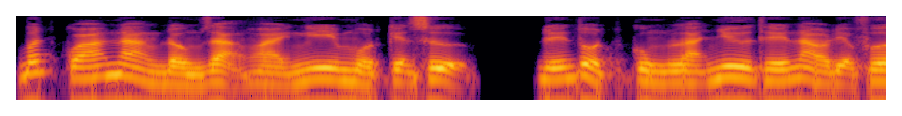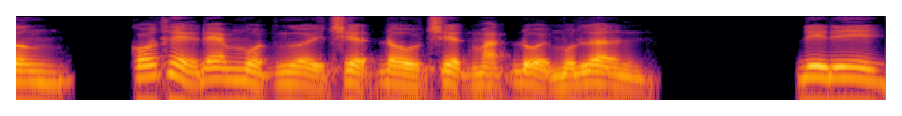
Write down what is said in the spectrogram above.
bất quá nàng đồng dạng hoài nghi một kiện sự, đến tột cùng là như thế nào địa phương, có thể đem một người triệt đầu triệt mặt đổi một lần. Đi đi.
